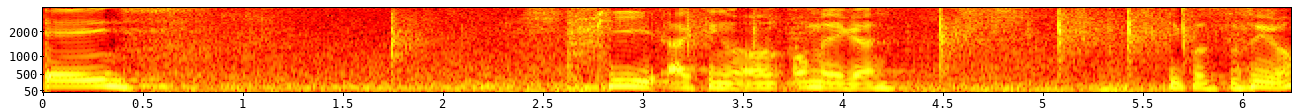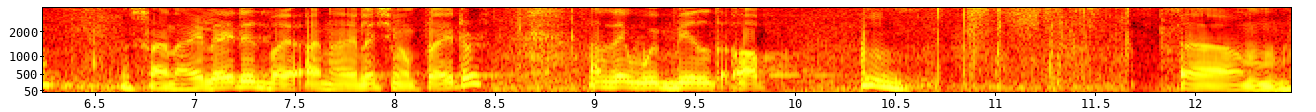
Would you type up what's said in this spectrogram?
a p acting on omega equals to zero is annihilated by annihilation operator and then we build up um,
